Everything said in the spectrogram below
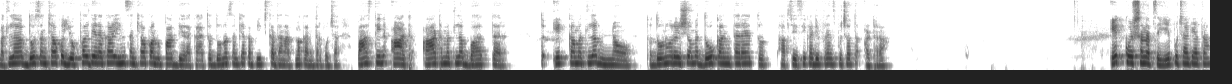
मतलब दो संख्याओं को योगफल दे रखा है, इन संख्याओं का अनुपात दे रखा है तो दोनों संख्या का बीच का धनात्मक अंतर पूछा। पाँच, तीन, आठ। आठ मतलब बहत्तर। तो एक का मतलब नौ। तो दोनों रेशियो में दो का अंतर है तो आपसे इसी का डिफरेंस पूछा था अठारह। एक क्वेश्चन आपसे ये पूछा गया था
